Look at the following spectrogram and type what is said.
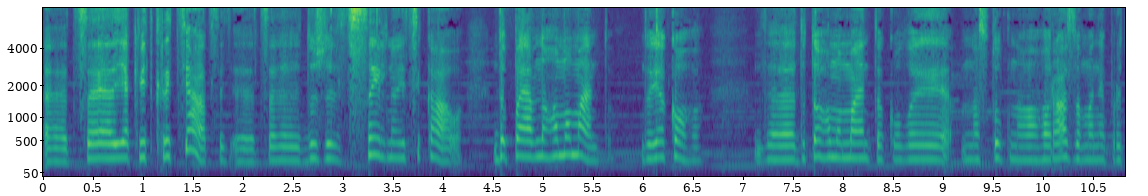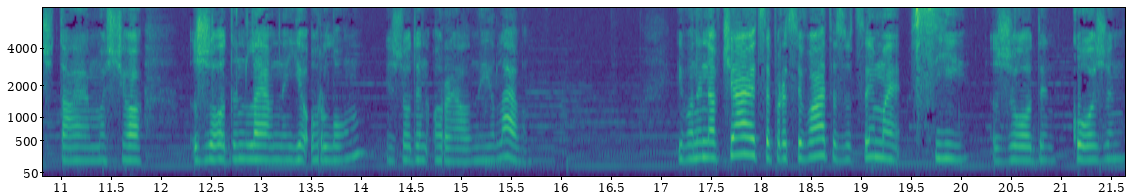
е, це як відкриття, це, е, це дуже сильно і цікаво. До певного моменту. До якого? До того моменту, коли наступного разу ми не прочитаємо, що жоден лев не є орлом і жоден орел не є левом. І вони навчаються працювати з оцими всі, жоден, кожен.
